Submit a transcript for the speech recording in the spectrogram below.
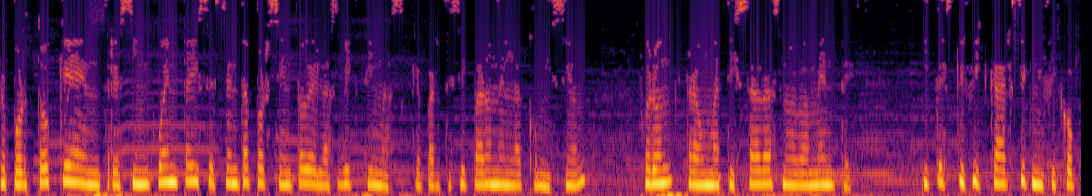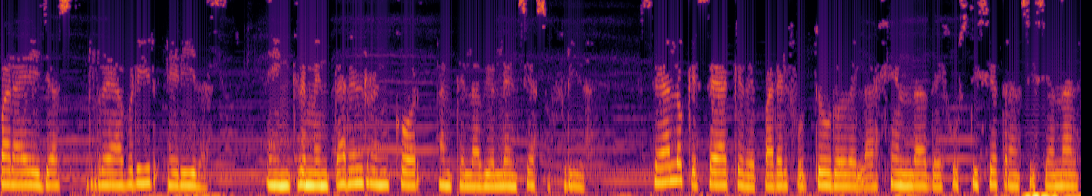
reportó que entre 50 y 60% de las víctimas que participaron en la comisión fueron traumatizadas nuevamente y testificar significó para ellas reabrir heridas e incrementar el rencor ante la violencia sufrida. Sea lo que sea que depare el futuro de la agenda de justicia transicional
